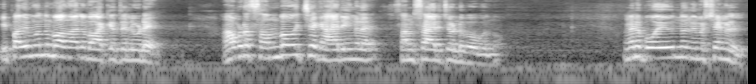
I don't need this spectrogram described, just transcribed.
ഈ പതിമൂന്നും പതിനാലും വാക്യത്തിലൂടെ അവിടെ സംഭവിച്ച കാര്യങ്ങൾ സംസാരിച്ചുകൊണ്ട് പോകുന്നു. അങ്ങനെ പോയിരുന്ന നിമിഷങ്ങളിൽ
